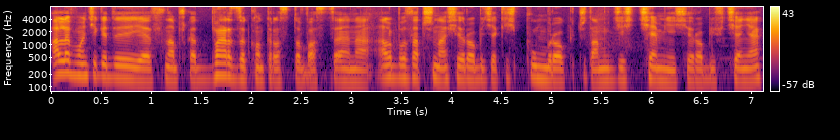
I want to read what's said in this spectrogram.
ale w momencie, kiedy jest na przykład bardzo kontrastowa scena, albo zaczyna się robić jakiś półmrok, czy tam gdzieś ciemniej się robi w cieniach,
